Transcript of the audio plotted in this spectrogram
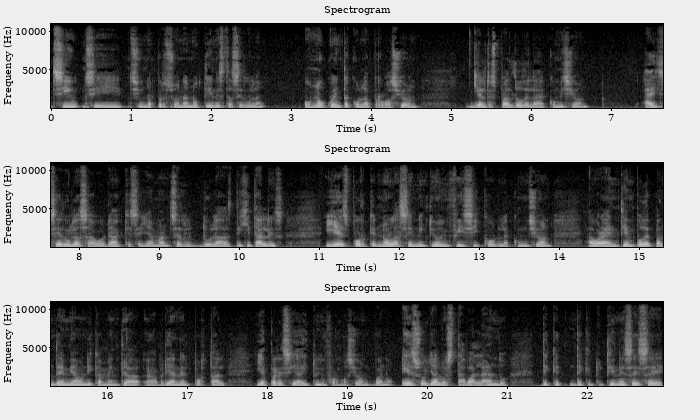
Si, si, si una persona no tiene esta cédula o no cuenta con la aprobación y el respaldo de la comisión, hay cédulas ahora que se llaman cédulas digitales y es porque no las emitió en físico la comisión. Ahora en tiempo de pandemia únicamente abrían el portal y aparecía ahí tu información. Bueno, eso ya lo está avalando de que, de que tú tienes ese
